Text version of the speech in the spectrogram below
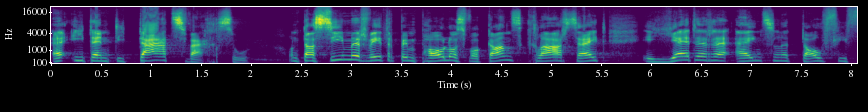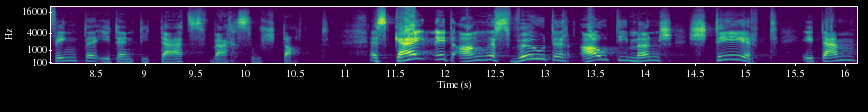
ein Identitätswechsel. Und da sind wir wieder beim Paulus, der ganz klar sagt, in jeder einzelnen Taufe findet ein Identitätswechsel statt. Es geht nicht anders, weil der alte Mensch stirbt, indem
